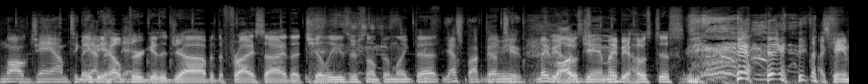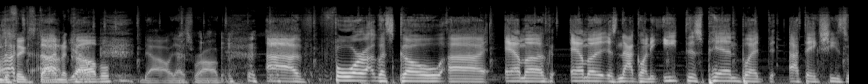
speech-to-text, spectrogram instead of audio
log jam together. maybe helped her get a job at the fry side at Chili's or something like that. That's fucked up too. Maybe a host, jamming. maybe a hostess. I came to fix Dinah Cobble. No, that's wrong. uh, four, let's go. Uh, Emma. Emma is not going to eat this pin, but I think she's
